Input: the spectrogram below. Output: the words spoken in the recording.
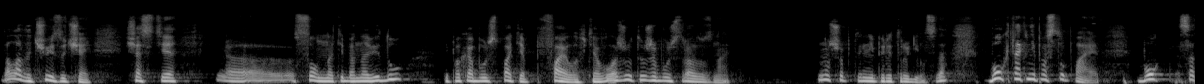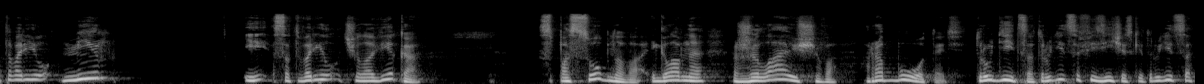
Да ладно, что изучай? Сейчас тебе э, сон на тебя наведу, и пока будешь спать, я файлы в тебя вложу, ты уже будешь сразу знать. Ну, чтобы ты не перетрудился. Да? Бог так не поступает. Бог сотворил мир и сотворил человека, способного и, главное, желающего работать, трудиться, трудиться физически, трудиться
